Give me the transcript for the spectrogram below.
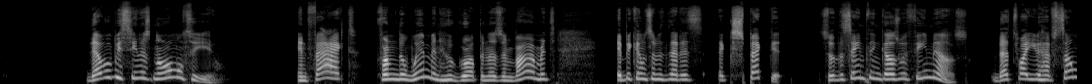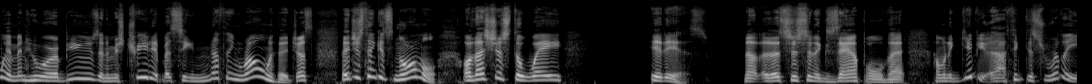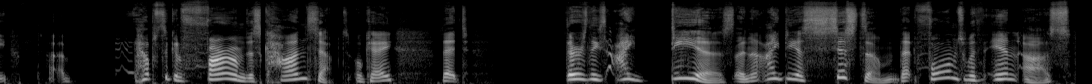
that will be seen as normal to you. In fact, from the women who grow up in those environments, it becomes something that is expected. So the same thing goes with females. That's why you have some women who are abused and mistreated but see nothing wrong with it. Just they just think it's normal or that's just the way it is. Now that's just an example that I want to give you. I think this really uh, helps to confirm this concept, okay? That there's these ideas, an idea system that forms within us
